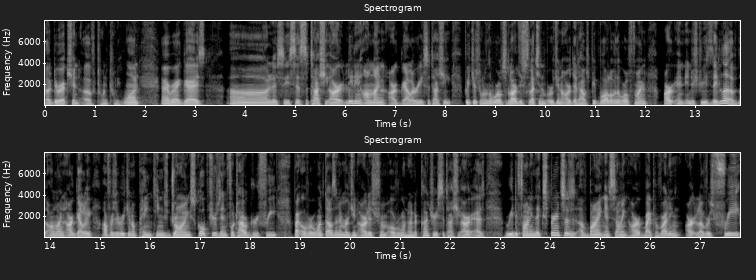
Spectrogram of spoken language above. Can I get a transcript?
uh, direction of 2021. All right, guys. Uh, let's see. It says Satoshi Art, leading online art gallery. Satoshi features one of the world's largest selection of original art that helps people all over the world find art and industries they love. The online art gallery offers original paintings, drawings, sculptures, and photography free by over 1,000 emerging artists from over 100 countries. Satoshi Art as redefining the experiences of buying and selling art by providing art lovers free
